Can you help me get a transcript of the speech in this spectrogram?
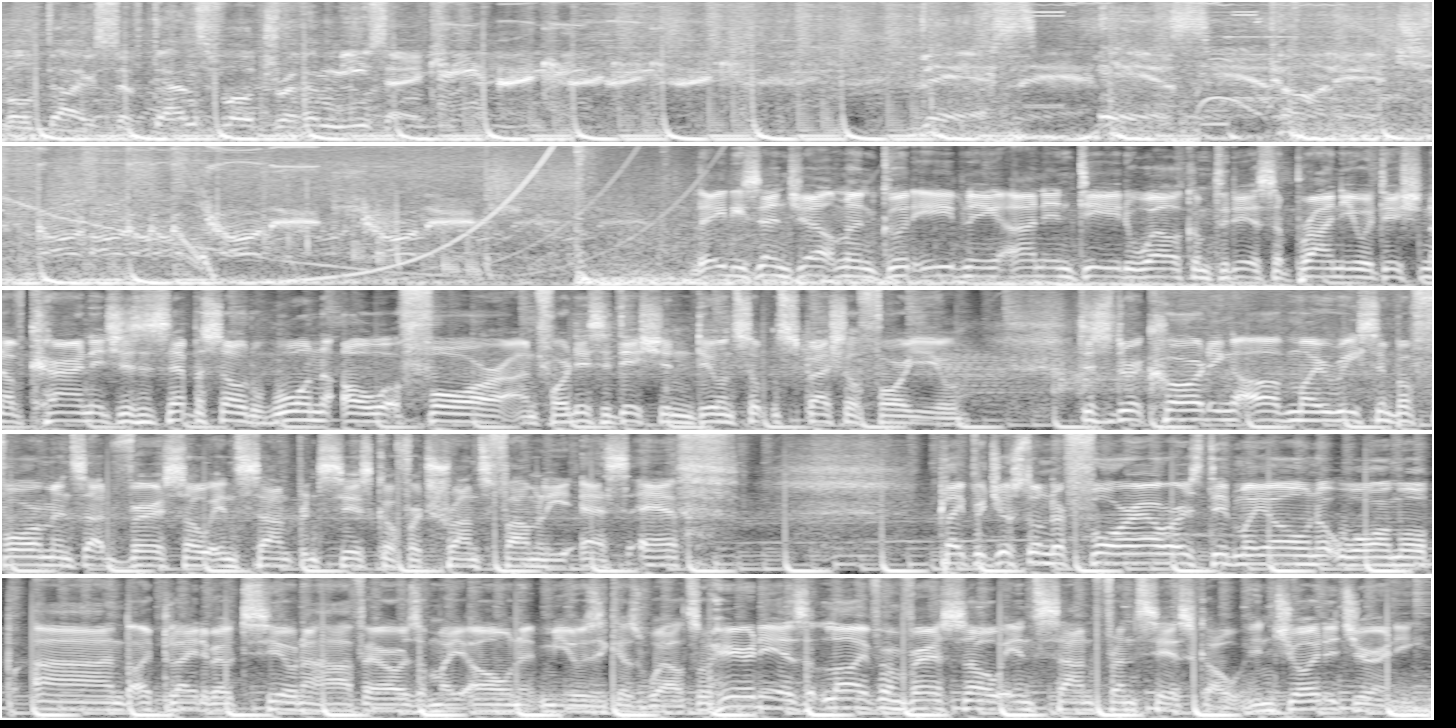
double dose of dance floor driven music. This is Kearnage. Kearnage. Ladies and gentlemen, good evening and indeed welcome to this, a brand new edition of Kearnage. This is episode 104, and for this edition, doing something special for you. This is the recording of my recent performance at Verso in San Francisco for Trance Family SF. Played for just under four hours, did my own warm up, and I played about two and a half hours of my own music as well. So here it is, live from Verso in San Francisco. Enjoy the journey.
